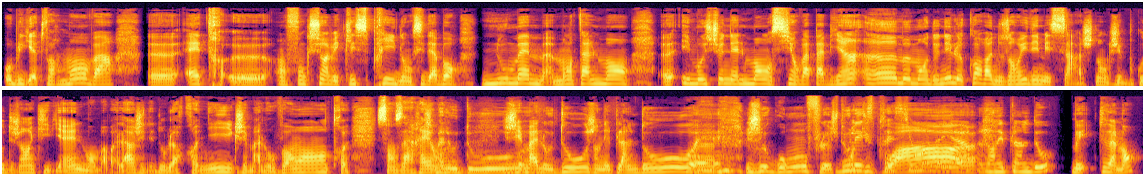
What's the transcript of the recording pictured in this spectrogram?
obligatoirement va euh, être euh, en fonction avec l'esprit. Donc c'est d'abord nous-mêmes mentalement, euh, émotionnellement, si on va pas bien, à un moment donné, le corps va nous envoyer des messages. Donc j'ai beaucoup de gens qui viennent, bon bah voilà, j'ai des douleurs chroniques, j'ai mal au ventre, sans arrêt. J'ai mal au dos. j'ai mal au dos, j'en ai plein le dos, euh, je gonfle, je prends du l'expression poids. d'ailleurs. J'en ai plein le dos. Oui, totalement.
